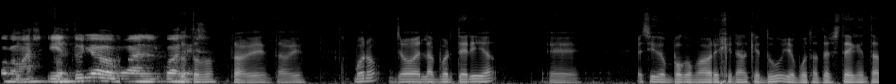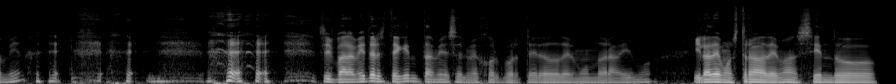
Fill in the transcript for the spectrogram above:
poco más. ¿Y el tuyo cuál, cuál es? Está bien, está bien. Bueno, yo en la portería eh, he sido un poco más original que tú. Yo he puesto a Ter Stegen también. Sí, para mí Ter Stegen también es el mejor portero del mundo ahora mismo. Y lo ha demostrado además, siendo,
